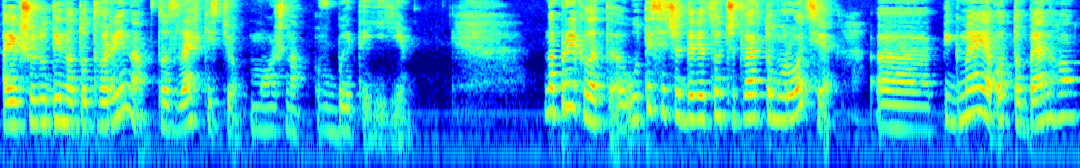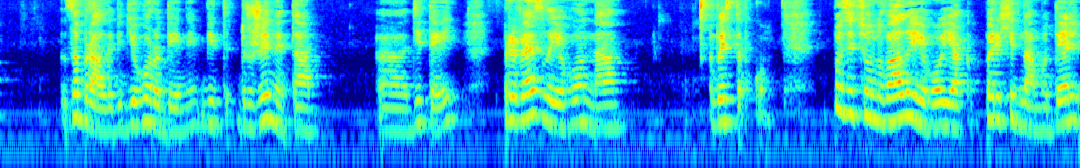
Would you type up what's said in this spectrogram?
А якщо людина то тварина, то з легкістю можна вбити її. Наприклад, у 1904 році е, пігмея Отто Бенго забрали від його родини, від дружини та е, дітей, привезли його на виставку. Позиціонували його як перехідна модель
